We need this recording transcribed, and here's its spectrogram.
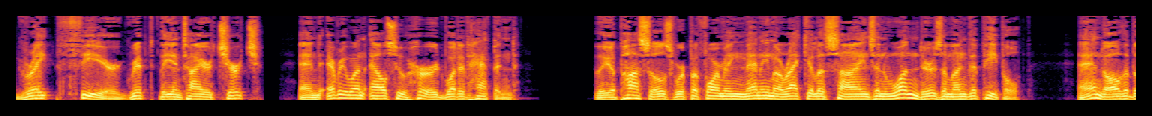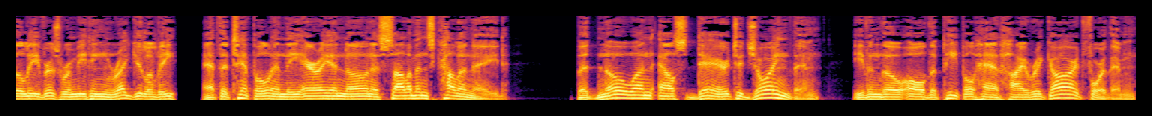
Great fear gripped the entire church and everyone else who heard what had happened. The apostles were performing many miraculous signs and wonders among the people, and all the believers were meeting regularly at the temple in the area known as Solomon's Colonnade. But no one else dared to join them even though all the people had high regard for them.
